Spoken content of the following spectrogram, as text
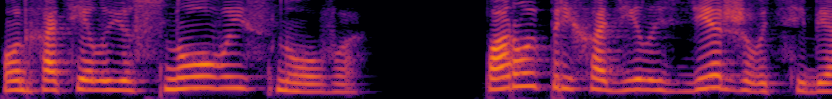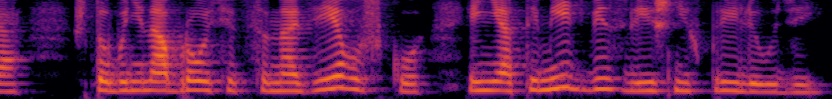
Он хотел ее снова и снова. Порой приходилось сдерживать себя, чтобы не наброситься на девушку и не отыметь без лишних прелюдий.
